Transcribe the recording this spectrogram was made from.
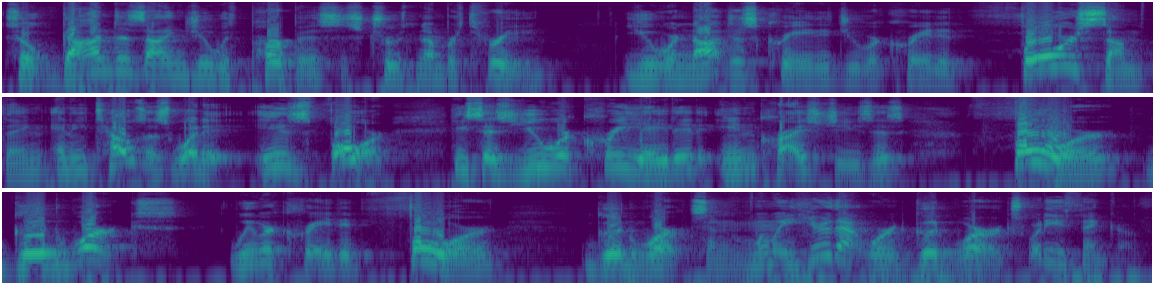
So, God designed you with purpose, is truth number three. You were not just created, you were created for something, and He tells us what it is for. He says, You were created in Christ Jesus for good works. We were created for good works. And when we hear that word good works, what do you think of?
